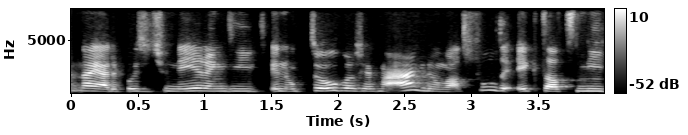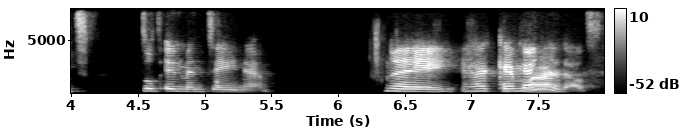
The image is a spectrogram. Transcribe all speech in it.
nou ja, de positionering die ik in oktober zeg maar, aangenomen had, voelde ik dat niet tot in mijn tenen. Nee, herkenbaar. Herken je dat?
